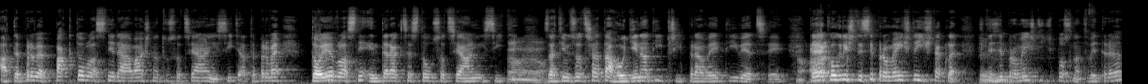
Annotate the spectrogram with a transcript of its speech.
a teprve pak to vlastně dáváš na tu sociální síť a teprve to je vlastně interakce s tou sociální sítí. No, jo. Zatímco třeba ta hodina té přípravy, té věci, No, to je ale- jako když ty si promýšlíš takhle, když ty si Mm. promýšlíš post na Twitter,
